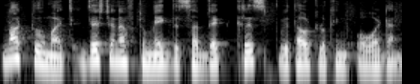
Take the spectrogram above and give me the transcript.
not too much, just enough to make the subject crisp without looking overdone.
